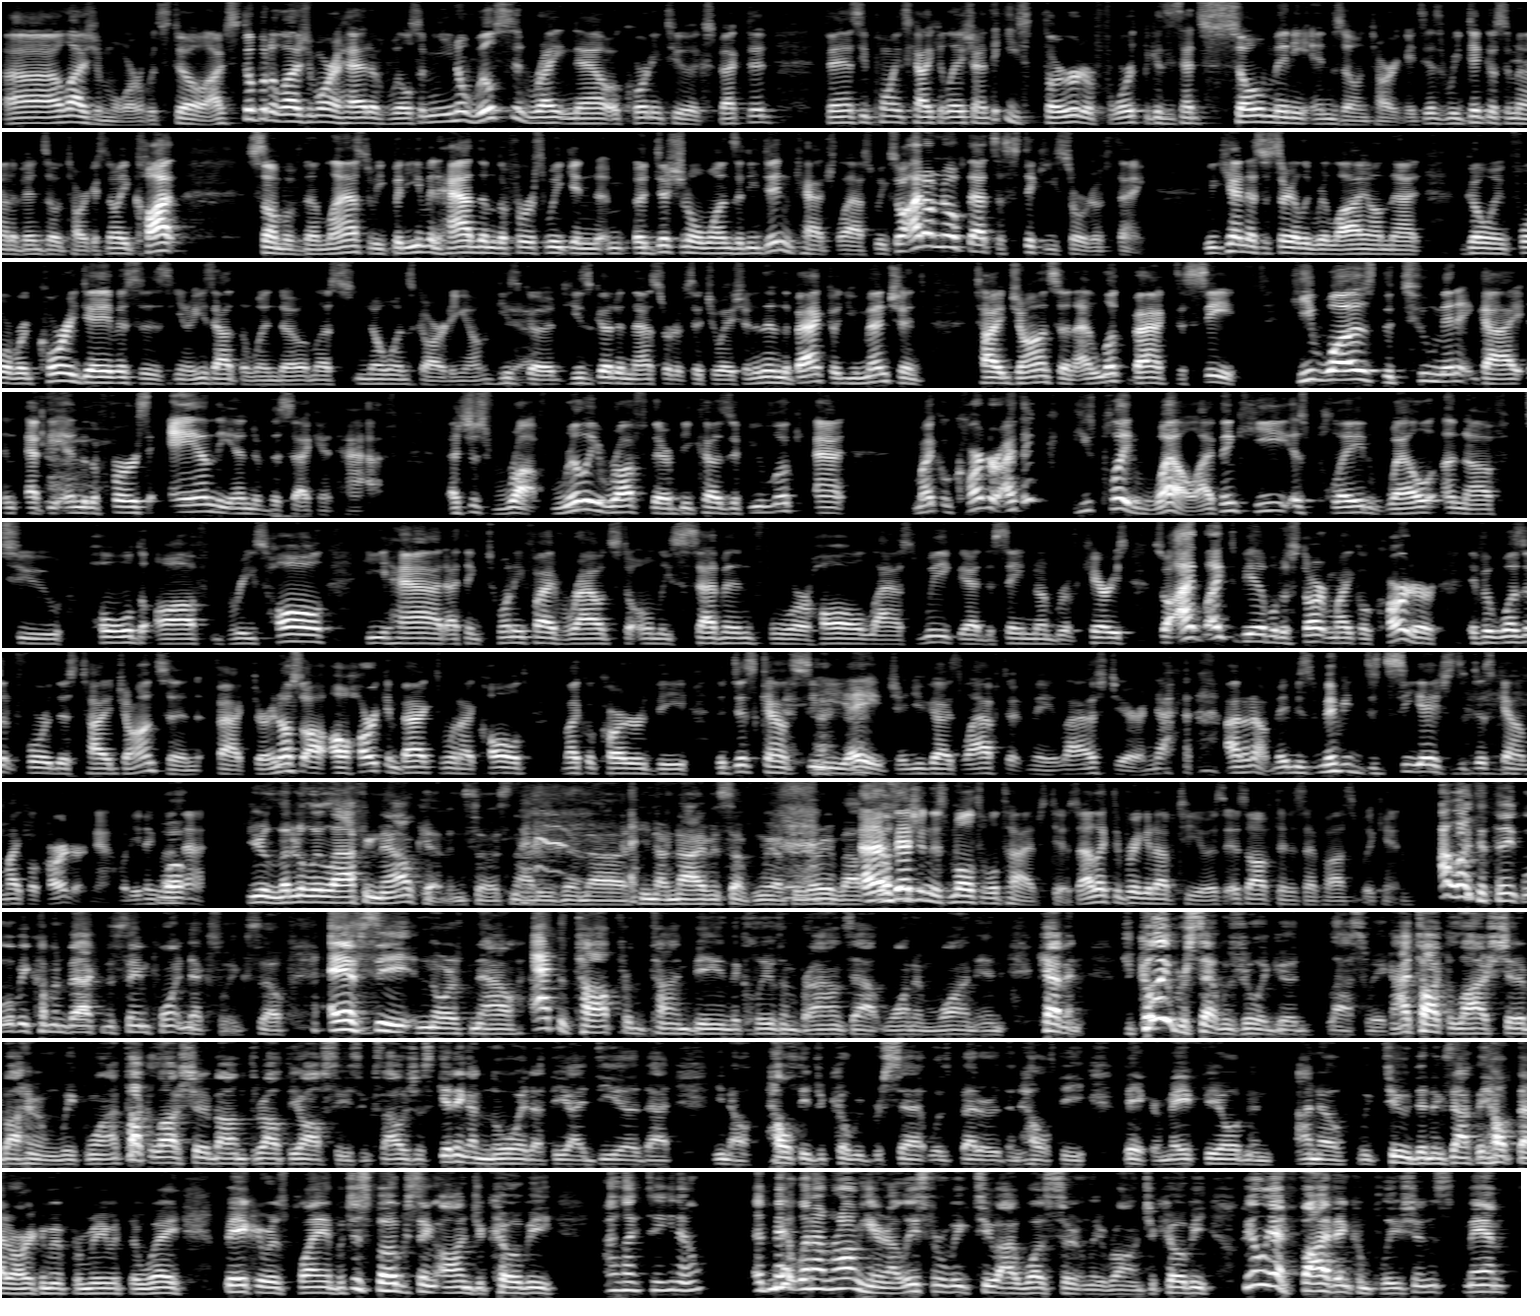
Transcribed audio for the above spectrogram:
Uh, Elijah Moore would still, I've still put Elijah Moore ahead of Wilson. I mean, you know, Wilson right now, according to expected fantasy points calculation, I think he's third or fourth because he's had so many end zone targets. He has a ridiculous amount of end zone targets. Now he caught some of them last week, but he even had them the first week and additional ones that he didn't catch last week. So I don't know if that's a sticky sort of thing. We can't necessarily rely on that going forward. Corey Davis is, you know, he's out the window unless no one's guarding him. He's yeah. good. He's good in that sort of situation. And then the backfield, you mentioned Ty Johnson. I look back to see he was the two minute guy at the end of the first and the end of the second half. That's just rough, really rough there because if you look at Michael Carter, I think he's played well. I think he has played well enough to hold off Breece Hall. He had, I think, 25 routes to only seven for Hall last week. They had the same number of carries. So I'd like to be able to start Michael Carter if it wasn't for this Ty Johnson factor. And also, I'll, I'll harken back to when I called Michael Carter the the discount CEH, and you guys laughed at me last year. Now, I don't know. Maybe maybe CEH is a discount Michael Carter now. What do you think well, about that? You're literally laughing now, Kevin. So it's not even, uh, you know, not even something we have to worry about. I've mentioned this multiple times too, so I like to bring it up to you as, as often as I possibly can. I like to think we'll be coming back to the same point next week. So AFC North now at the top for the time being. The Cleveland Browns at one and one. And Kevin, Jacoby Brissett was really good last week. I talked a lot of shit about him in week one. I talked a lot of shit about him throughout the offseason because I was just getting annoyed at the idea that, you know, healthy Jacoby Brissett was better than healthy Baker Mayfield. And I know week two didn't exactly help that argument for me with the way Baker was playing, but just focusing on Jacoby, I like to, you know, admit when I'm wrong here. And at least for week two, I was certainly wrong. Jacoby, he only had five incompletions, man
